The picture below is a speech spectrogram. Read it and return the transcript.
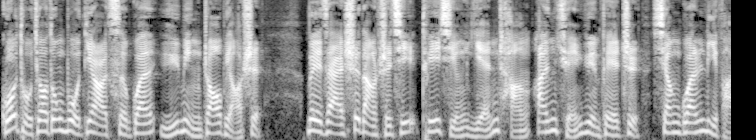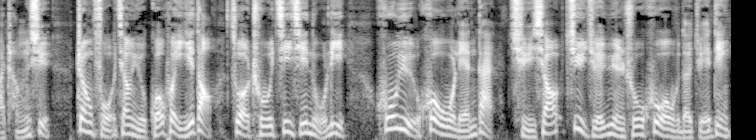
国土交通部第二次官于命昭表示，为在适当时期推行延长安全运费制相关立法程序，政府将与国会一道做出积极努力。呼吁货物连带取消拒绝运输货物的决定。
